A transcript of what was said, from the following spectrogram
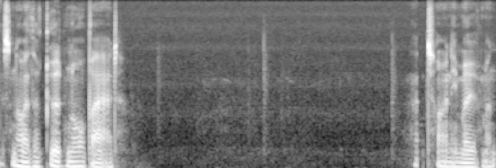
It's neither good nor bad. That tiny movement.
